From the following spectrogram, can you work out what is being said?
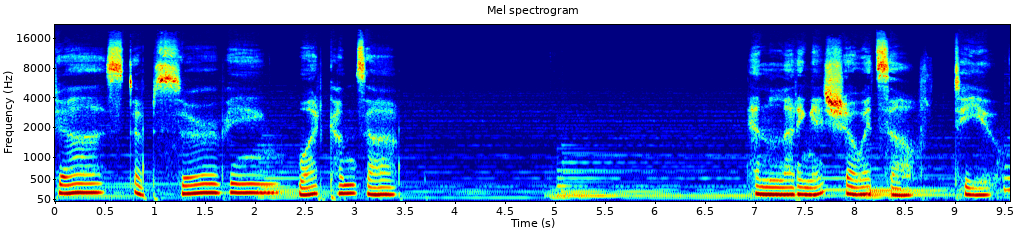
just observing what comes up and letting it show itself to you.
